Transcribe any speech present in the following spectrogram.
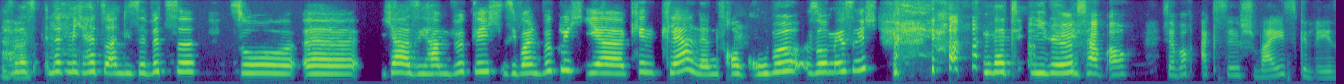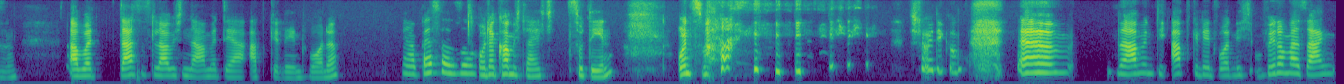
Aber das gesagt. erinnert mich halt so an diese Witze, so, äh, ja, sie haben wirklich, sie wollen wirklich ihr Kind Claire nennen, Frau Grube, so mäßig. Matt Eagle. Ich habe auch, ich habe auch Axel Schweiß gelesen. Aber das ist, glaube ich, ein Name, der abgelehnt wurde. Ja, besser so. Oder komme ich gleich zu denen? Und zwar, Entschuldigung, ähm, Namen, die abgelehnt wurden. Ich will noch mal sagen,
